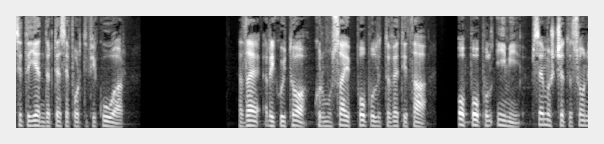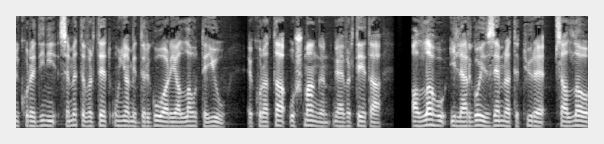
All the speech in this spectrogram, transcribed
si të jenë ndërtesë e fortifikuar. Dhe rikujto kur Musai popullit të vet i tha, O popull imi, pse më shqetësoni kur e dini se me të vërtetë unë jam i dërguar i Allahut te ju, e kur ata u shmangën nga e vërteta, Allahu i largoi zemrat e tyre, pse Allahu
